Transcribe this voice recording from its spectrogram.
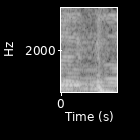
ago.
